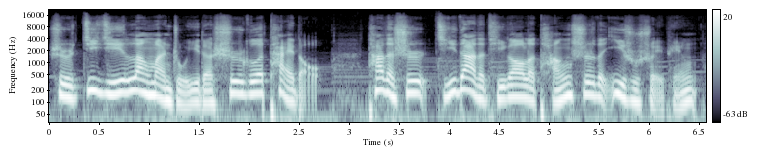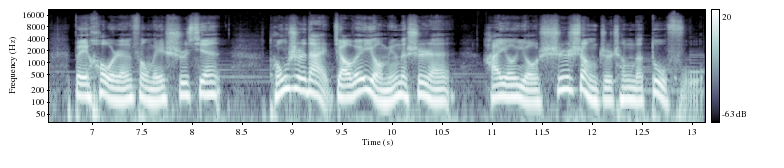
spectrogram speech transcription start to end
是积极浪漫主义的诗歌泰斗。他的诗极大地提高了唐诗的艺术水平，被后人奉为诗仙。同时代较为有名的诗人，还有有诗圣之称的杜甫。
